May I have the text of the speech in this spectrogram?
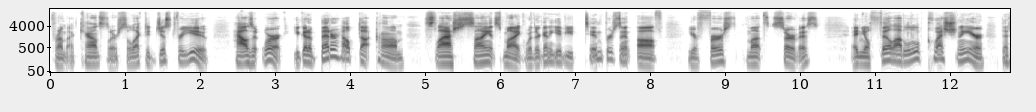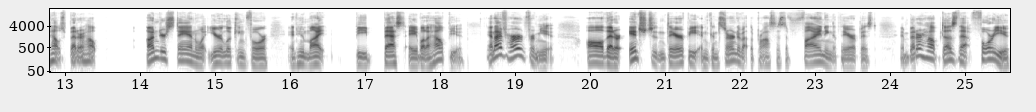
from a counselor selected just for you. How's it work? You go to betterhelp.com slash sciencemike where they're going to give you 10% off your first month's service, and you'll fill out a little questionnaire that helps BetterHelp understand what you're looking for and who might be best able to help you. And I've heard from you all that are interested in therapy and concerned about the process of finding a therapist. And BetterHelp does that for you.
